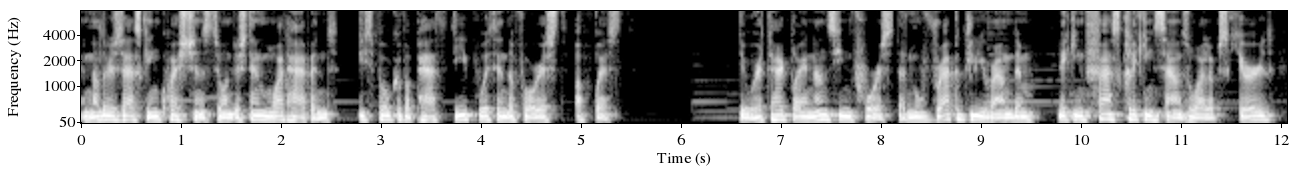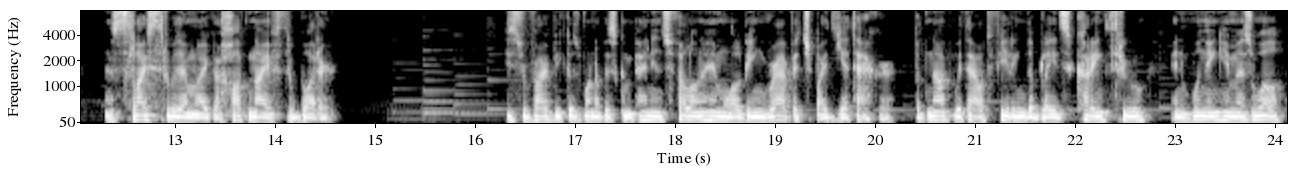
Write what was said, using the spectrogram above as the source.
and others asking questions to understand what happened, he spoke of a path deep within the forest up west. They were attacked by an unseen force that moved rapidly around them, making fast clicking sounds while obscured and sliced through them like a hot knife through butter. He survived because one of his companions fell on him while being ravaged by the attacker, but not without feeling the blades cutting through and wounding him as well.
